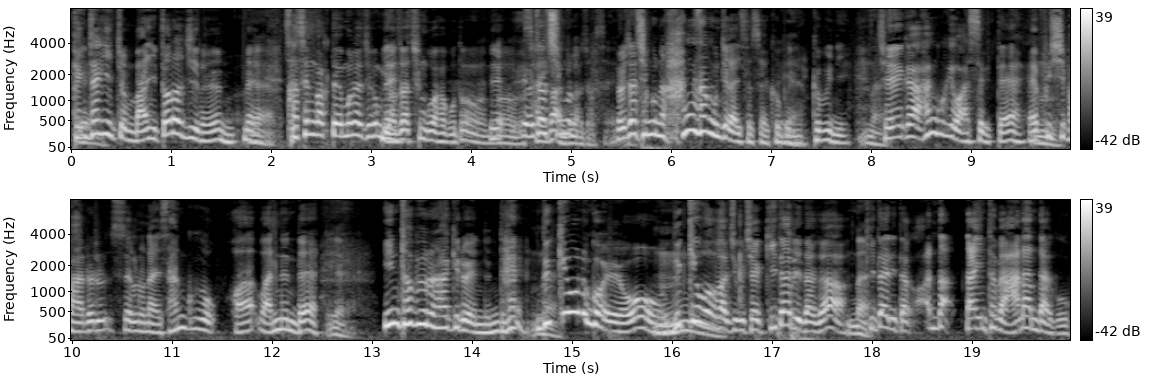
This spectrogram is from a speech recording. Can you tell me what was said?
굉장히 네. 좀 많이 떨어지는. 네. 네. 그 생각 때문에 지금 네. 여자친구하고도 뭐 여자친구 여자친구는 항상 문제가 있었어요. 그분이 예. 그분이 네. 제가 한국에 왔을 때 FC 음. 바르셀로나에서 한국에 와, 왔는데 예. 인터뷰를 하기로 했는데 네. 늦게 오는 거예요. 음. 늦게 와가지고 제가 기다리다가 네. 기다리다가 아, 나, 나 인터뷰 안 한다고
